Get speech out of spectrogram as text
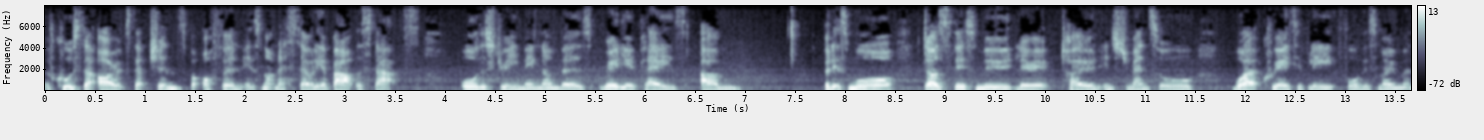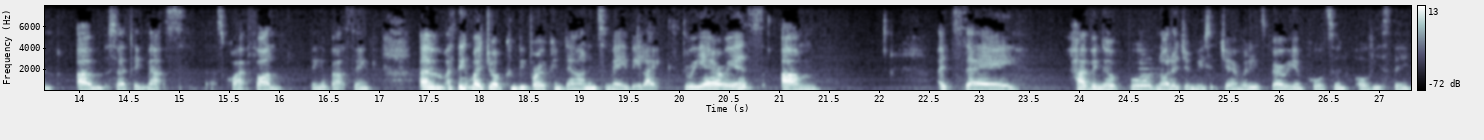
of course, there are exceptions, but often it's not necessarily about the stats or the streaming numbers, radio plays. Um, but it's more does this mood, lyric, tone, instrumental work creatively for this moment? Um, so I think that's that's quite fun thing about sync. Um, I think my job can be broken down into maybe like three areas. Um, I'd say having a broad knowledge of music generally is very important, obviously.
